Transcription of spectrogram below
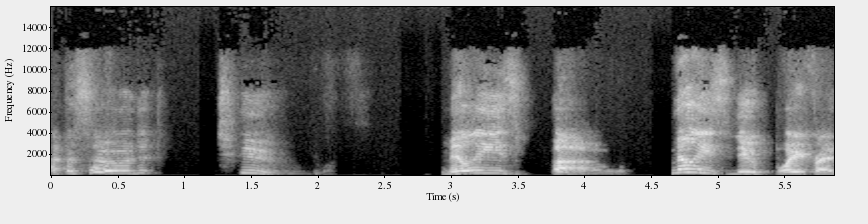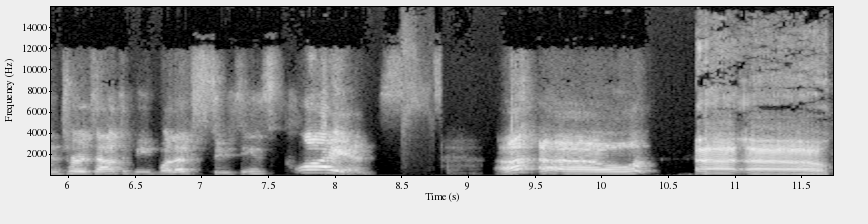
Episode two Millie's Beau. Millie's new boyfriend turns out to be one of Susie's clients. Uh oh. Uh oh.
